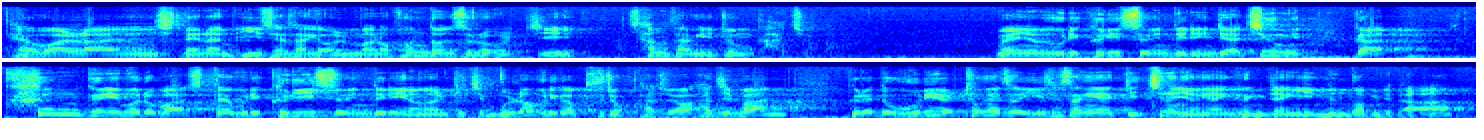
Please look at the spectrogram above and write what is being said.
대환란 시대는 이 세상이 얼마나 혼돈스러울지 상상이 좀 가죠. 왜냐면 우리 그리스도인들이 이제 지금 그러니까 큰 그림으로 봤을 때 우리 그리스도인들이 영향을 끼치. 물론 우리가 부족하죠. 하지만 그래도 우리를 통해서 이 세상에 끼치는 영향이 굉장히 있는 겁니다.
